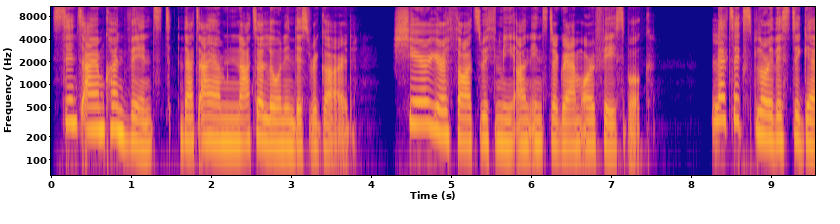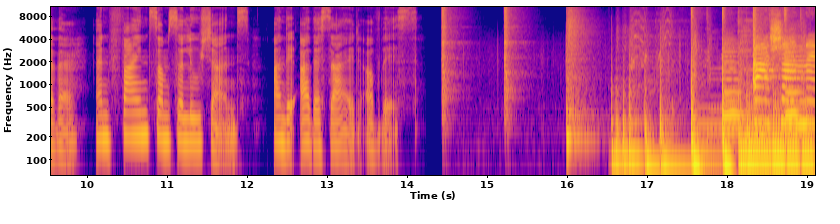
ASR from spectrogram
Since I am convinced that I am not alone in this regard, share your thoughts with me on Instagram or Facebook. Let's explore this together and find some solutions on the other side of this. Passionate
